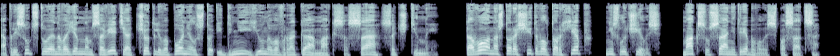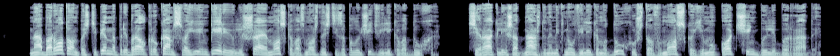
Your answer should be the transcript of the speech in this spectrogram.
А присутствуя на военном совете, отчетливо понял, что и дни юного врага Макса Са сочтены. Того, на что рассчитывал Торхеп, не случилось. Максу Са не требовалось спасаться. Наоборот, он постепенно прибрал к рукам свою империю, лишая мозга возможности заполучить Великого Духа. Сирак лишь однажды намекнул великому духу, что в Москву ему очень были бы рады.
